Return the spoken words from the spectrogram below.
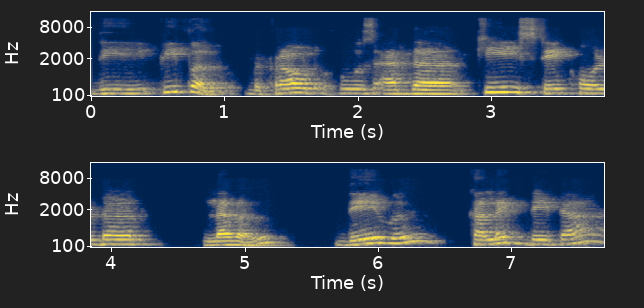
the people, the crowd who's at the key stakeholder level, they will collect data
